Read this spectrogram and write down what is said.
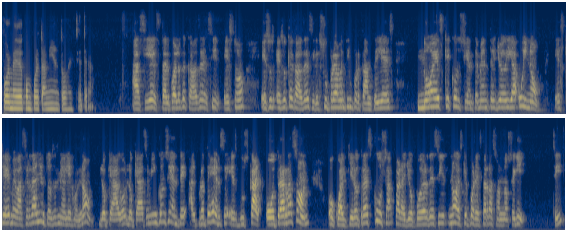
por medio de comportamientos, etcétera. Así es, tal cual lo que acabas de decir. Esto, eso, eso que acabas de decir es supremamente importante y es, no es que conscientemente yo diga, uy, no, es que me va a hacer daño, entonces me alejo. No, lo que hago, lo que hace mi inconsciente al protegerse es buscar otra razón o cualquier otra excusa para yo poder decir, no, es que por esta razón no seguí, ¿sí?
